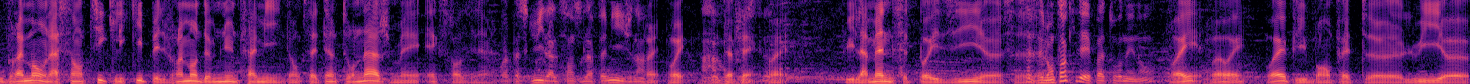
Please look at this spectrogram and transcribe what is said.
où vraiment on a senti que l'équipe est vraiment devenue une famille. Donc ça a été un tournage, mais extraordinaire. Ouais, parce que lui, il a le sens de la famille, Gélin. Oui, oui, Ah, tout à fait. ouais. Puis il amène cette poésie. euh, ce- Ça faisait longtemps qu'il n'avait pas tourné, non? Oui, oui, oui. Ouais, puis bon, en fait, euh, lui, euh,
